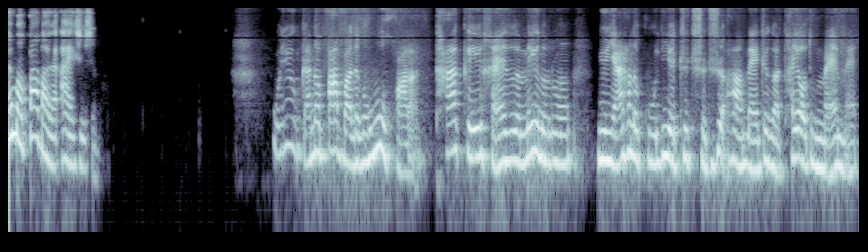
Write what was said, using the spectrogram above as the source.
那么爸爸的爱是什么？我就感到爸爸那个物化了，他给孩子没有那种语言上的鼓励支持，只是啊买这个他要都买买，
